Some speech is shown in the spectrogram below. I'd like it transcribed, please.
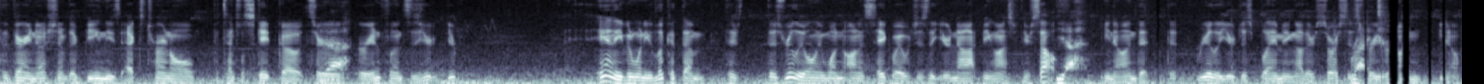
the very notion of there being these external potential scapegoats or, Yeah. or influences, you're, you're and even when you look at them, there's there's really only one honest takeaway, which is that you're not being honest with yourself. Yeah. You know, and that, that really you're just blaming other sources for your own, you know,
